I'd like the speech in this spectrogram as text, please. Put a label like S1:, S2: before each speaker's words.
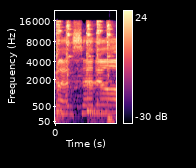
S1: ben seni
